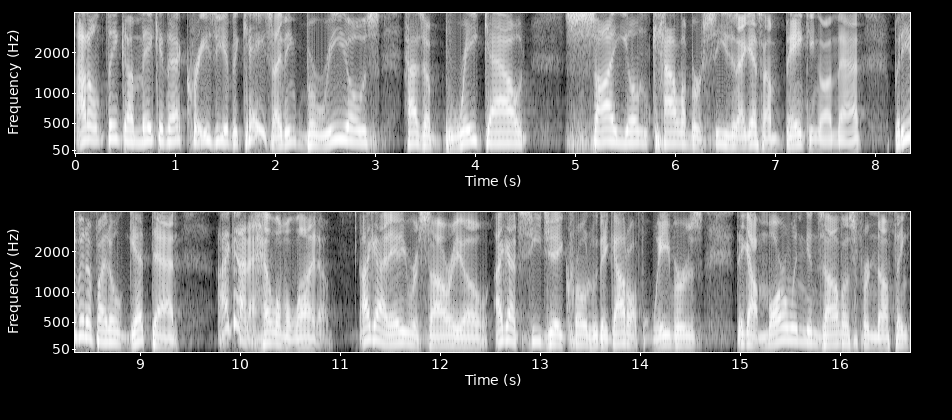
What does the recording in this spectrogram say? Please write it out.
I don't think I'm making that crazy of a case. I think Berrios has a breakout Cy Young caliber season. I guess I'm banking on that. But even if I don't get that, I got a hell of a lineup. I got Eddie Rosario. I got CJ Cron, who they got off waivers. They got Marwin Gonzalez for nothing.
